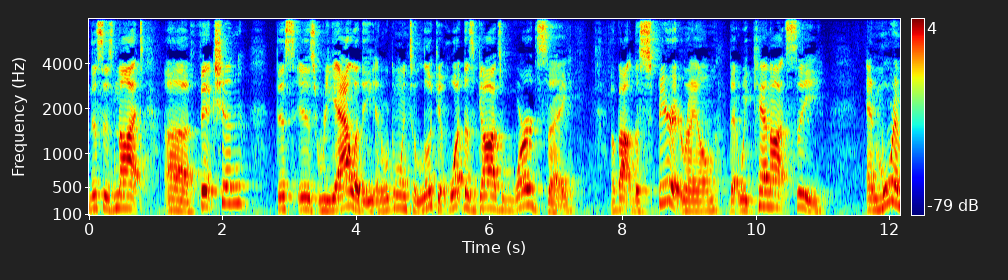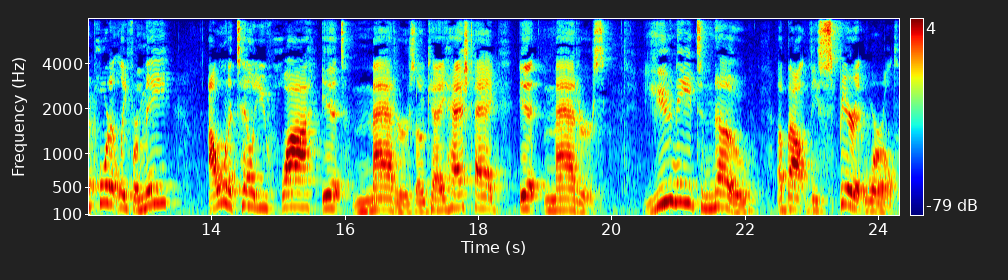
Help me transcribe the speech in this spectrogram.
This is not uh, fiction. This is reality, and we're going to look at what does God's Word say about the spirit realm that we cannot see, and more importantly for me, I want to tell you why it matters, okay? Hashtag it matters. You need to know about the spirit world.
